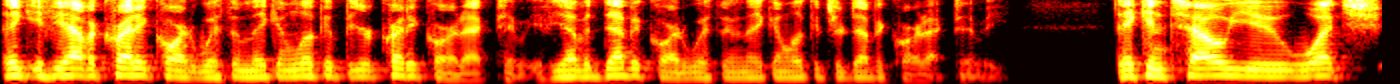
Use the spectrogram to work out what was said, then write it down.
They, if you have a credit card with them, they can look at your credit card activity. If you have a debit card with them, they can look at your debit card activity. They can tell you which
